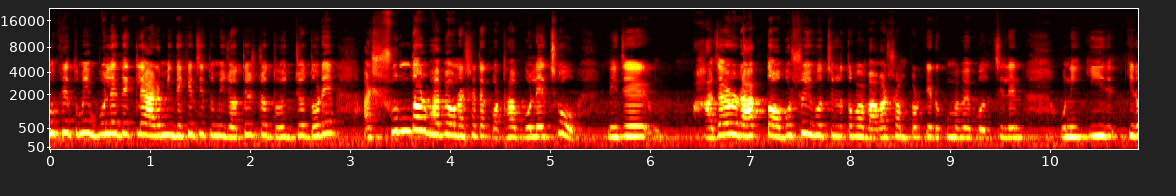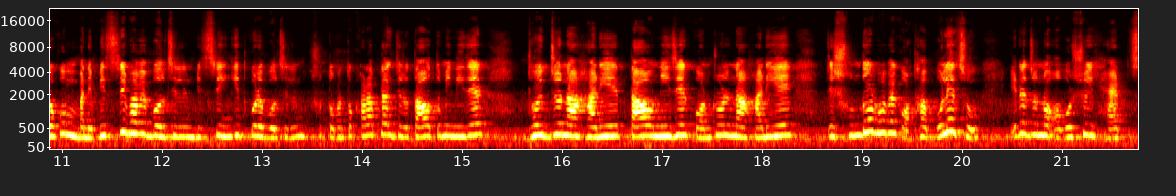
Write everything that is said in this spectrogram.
মুখে তুমি বলে দেখলে, আর আমি দেখেছি তুমি যথেষ্ট ধৈর্য ধরে আর সুন্দরভাবে ওনার সাথে কথা বলেছ। নিজের হাজারো রাগ তো অবশ্যই হচ্ছিল, তোমার বাবার সম্পর্কে এরকমভাবে বলছিলেন, উনি কি, কীরকম মানে বিশ্রীভাবে বলছিলেন, বিশ্রী ইঙ্গিত করে বলছিলেন তোমার তো খারাপ লাগছিল, তাও তুমি নিজের ধৈর্য না হারিয়ে, তাও নিজের কন্ট্রোল না হারিয়ে যে সুন্দরভাবে কথা বলেছ, এটার জন্য অবশ্যই হ্যাটস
